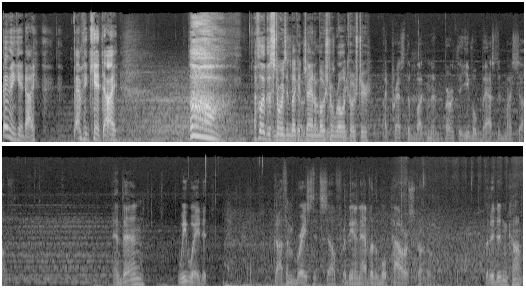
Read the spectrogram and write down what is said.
Batman can't die. Batman can't die. Oh! I feel like this story's gonna be like a giant emotional roller coaster. I pressed the button and burnt the evil bastard myself. And then we waited. Gotham braced itself for the inevitable power struggle. But it didn't come.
